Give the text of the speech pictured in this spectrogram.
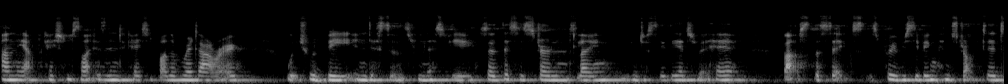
and the application site is indicated by the red arrow, which would be in distance from this view. So this is Strowlands Lane, you can just see the edge of it here. That's the six that's previously been constructed.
